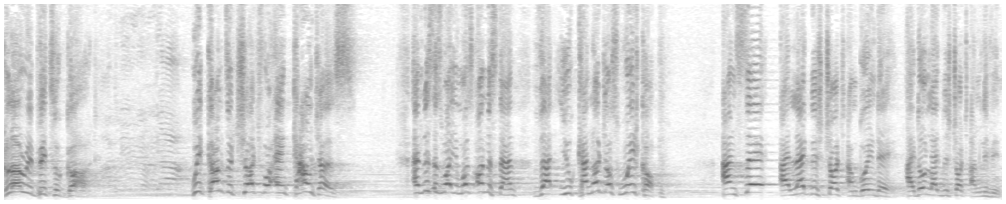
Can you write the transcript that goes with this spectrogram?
Glory be to God. We come to church for encounters. And this is why you must understand that you cannot just wake up and say, I like this church, I'm going there. I don't like this church, I'm leaving.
